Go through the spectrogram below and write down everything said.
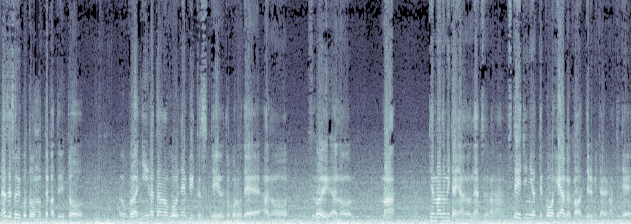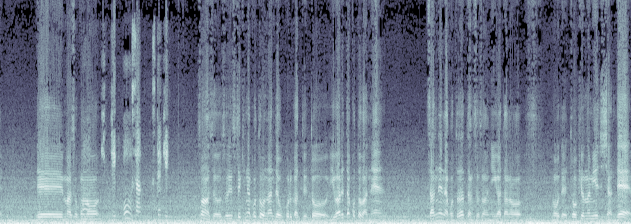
なぜそういうことを思ったかというと僕は新潟のゴールデンピックスっていうところであのすごいあのまあ天窓みたいにあのなんつうのかなステージによってこう部屋が変わってるみたいな感じででまあそこの。さん、素敵。そうなんですよ。そういう素敵なことをなんで起こるかっていうと言われたことがね残念なことだったんですよ。その新潟の方で。東京のミュージシャンで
